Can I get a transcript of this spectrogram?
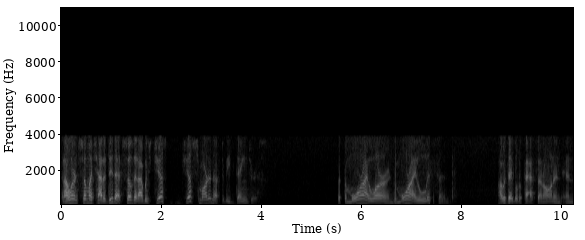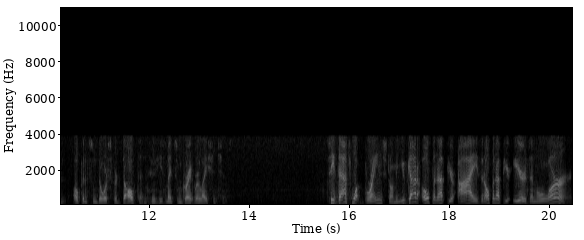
And I learned so much how to do that so that I was just just smart enough to be dangerous. But the more I learned, the more I listened, I was able to pass that on and, and open some doors for Dalton, who he's made some great relationships. See, that's what brainstorming. You've got to open up your eyes and open up your ears and learn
